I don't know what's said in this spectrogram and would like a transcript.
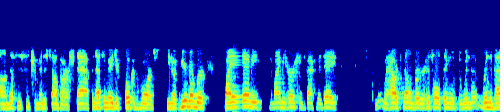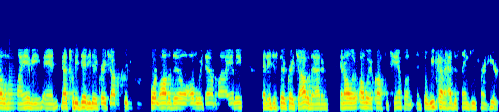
Um, that's just a tremendous job by our staff. And that's a major focus of ours. You know, if you remember Miami, the Miami Hurricanes back in the day, when Howard Schnellenberger, his whole thing was to win the, win the Battle of Miami. And that's what he did. He did a great job recruiting from Fort Lauderdale all the way down to Miami. And they just did a great job of that and, and all, all the way across to Tampa. And so we've kind of had the same blueprint here.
